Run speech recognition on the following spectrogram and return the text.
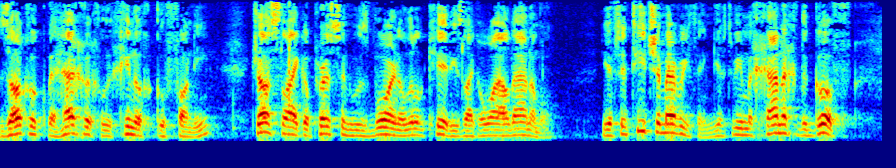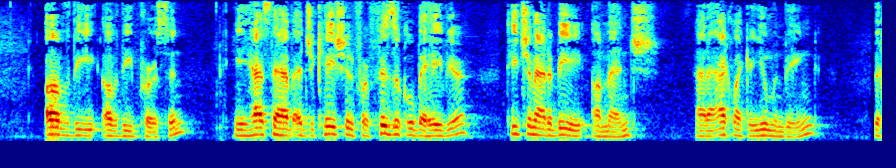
Zakuk Gufani. Just like a person who's born, a little kid, he's like a wild animal. You have to teach him everything. You have to be mechanech the guf of the, of the person. He has to have education for physical behavior, teach him how to be a mensch, how to act like a human being. In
